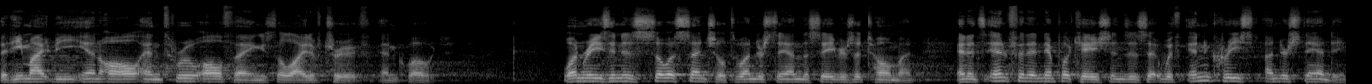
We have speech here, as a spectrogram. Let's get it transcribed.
that He might be in all and through all things the light of truth. End quote. One reason is so essential to understand the Savior's atonement and its infinite implications is that with increased understanding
